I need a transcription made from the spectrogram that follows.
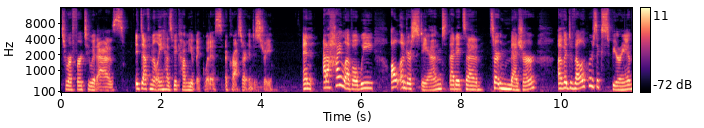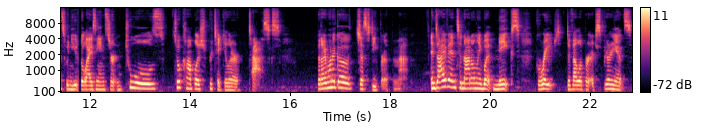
to refer to it as, it definitely has become ubiquitous across our industry. And at a high level, we all understand that it's a certain measure of a developer's experience when utilizing certain tools to accomplish particular tasks. But I want to go just deeper than that and dive into not only what makes great developer experience,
